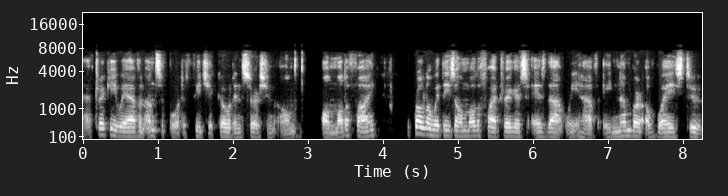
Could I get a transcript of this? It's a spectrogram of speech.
uh, tricky. We have an unsupported feature code insertion on on modify. The problem with these on modify triggers is that we have a number of ways to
